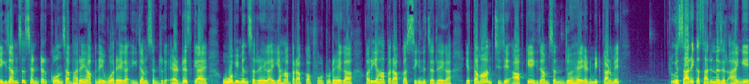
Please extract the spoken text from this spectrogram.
एग्जामिनेशन सेंटर कौन सा भरे हैं आपने, वो रहेगा। एग्जामिनेशन सेंटर का एड्रेस क्या है, वो भी मैंसन रहेगा। यहाँ पर आपका फ़ोटो रहेगा और यहाँ पर आपका सिग्नेचर रहेगा। ये तमाम चीज़ें आपके एग्जामिनेशन जो है एडमिट कार्ड में वे सारे का सारे नज़र आएँगे।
